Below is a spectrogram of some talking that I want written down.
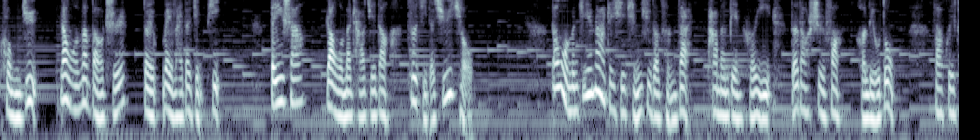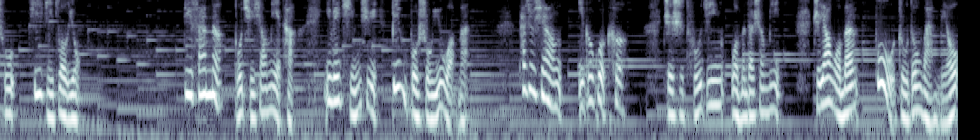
恐惧让我们保持对未来的警惕，悲伤。让我们察觉到自己的需求。当我们接纳这些情绪的存在，它们便可以得到释放和流动，发挥出积极作用。第三呢，不去消灭它，因为情绪并不属于我们，它就像一个过客，只是途经我们的生命。只要我们不主动挽留，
